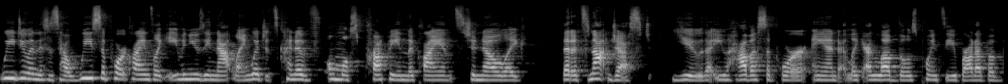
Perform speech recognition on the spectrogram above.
we do and this is how we support clients, like even using that language, it's kind of almost prepping the clients to know like that it's not just you that you have a support and like i love those points that you brought up of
